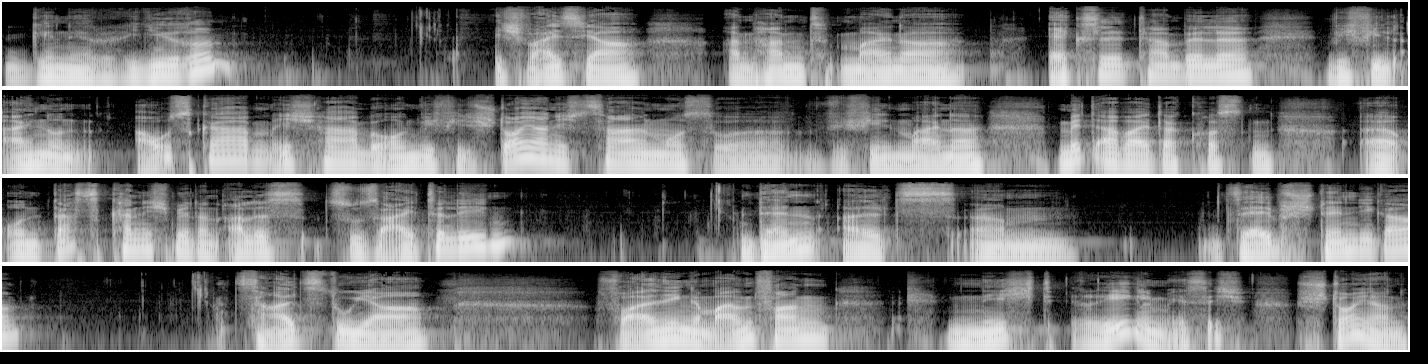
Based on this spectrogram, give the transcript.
generiere, ich weiß ja anhand meiner Excel-Tabelle, wie viel Ein- und Ausgaben ich habe und wie viel Steuern ich zahlen muss oder wie viel meine Mitarbeiter kosten. Äh, und das kann ich mir dann alles zur Seite legen, denn als ähm, Selbstständiger zahlst du ja vor allen Dingen am Anfang nicht regelmäßig steuern.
